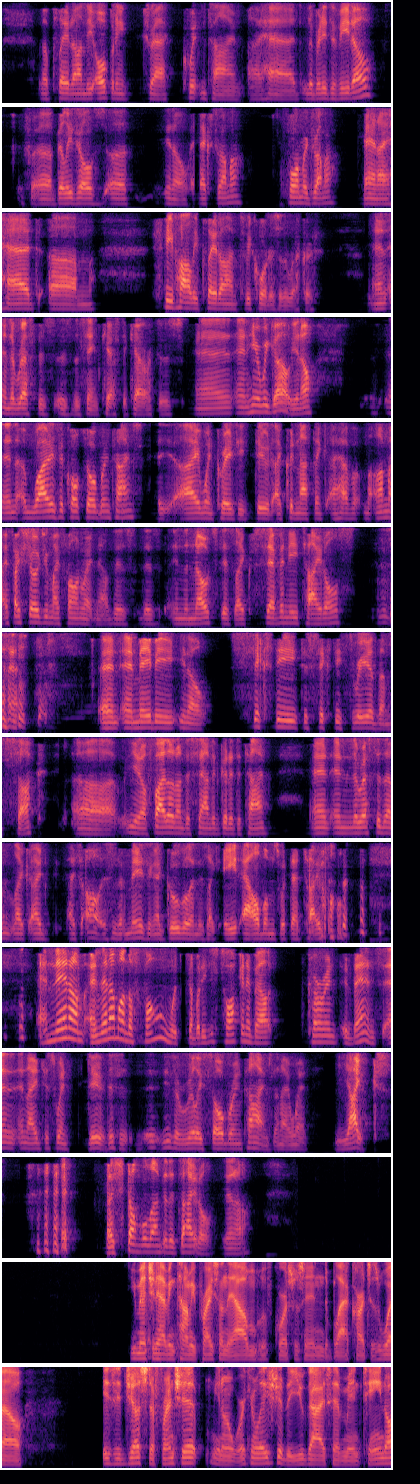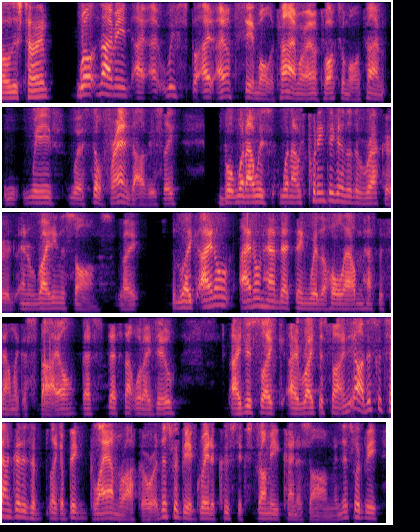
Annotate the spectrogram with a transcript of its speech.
uh, played on the opening track, Quitting Time. I had Liberty DeVito, uh, Billy Joel's, uh, you know, ex-drummer, former drummer. And I had, um, Steve Holley played on three quarters of the record. And, and the rest is, is the same cast of characters. And, and here we go, you know. And why is it called Sobering Times? I went crazy, dude. I could not think. I have on my, if I showed you my phone right now, there's there's in the notes there's like 70 titles and and maybe you know 60 to 63 of them suck. Uh, you know, Philo Under sounded good at the time, and and the rest of them like I I said, oh, this is amazing. I Google and there's like eight albums with that title, and then I'm and then I'm on the phone with somebody just talking about current events, and and I just went, dude, this is these are really sobering times, and I went, yikes. I stumbled onto the title, you know. You mentioned having Tommy Price on the album, who of course was in the Black Hearts as well. Is it just a friendship, you know, working relationship that you guys have maintained all this time? Well, no, I mean, I, I we I, I don't see him all the time, or I don't talk to him all the time. We've we're still friends, obviously. But when I was when I was putting together the record and writing the songs, right? Like I don't I don't have that thing where the whole album has to sound like a style. That's that's not what I do. I just like I write the song. Yeah, this would sound good as a like a big glam rocker, or this would be a great acoustic strummy kind of song, and this would be,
